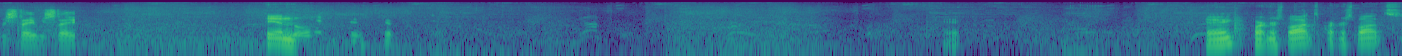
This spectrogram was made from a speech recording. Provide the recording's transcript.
We stay, we stay. In. Yep. Okay. Partner spots, partner spots.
